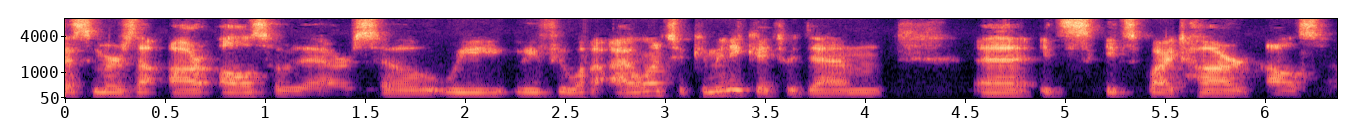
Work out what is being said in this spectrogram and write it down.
customers are also there. So we, if you, I want to communicate with them, uh, it's it's quite hard also.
